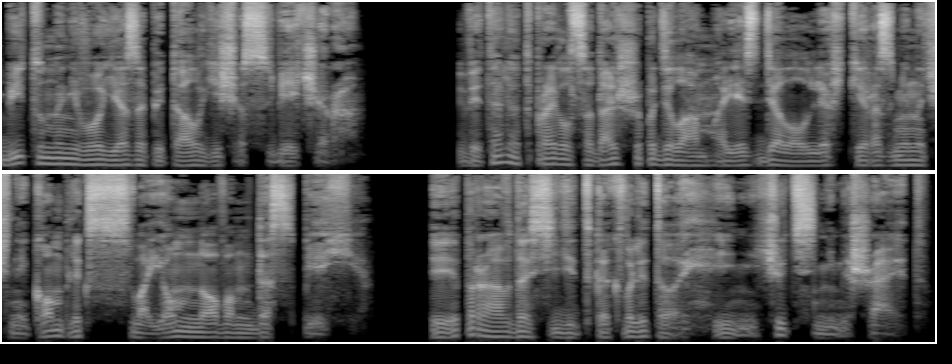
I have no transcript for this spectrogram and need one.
Биту на него я запитал еще с вечера. Виталий отправился дальше по делам, а я сделал легкий разминочный комплекс в своем новом доспехе. И правда сидит как влитой и ничуть не мешает.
